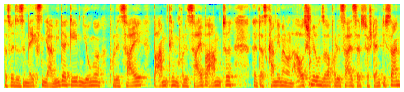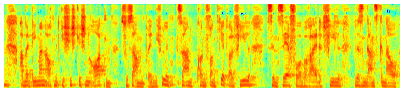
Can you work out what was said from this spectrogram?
Das wird es im nächsten Jahr wiedergeben. Junge Polizeibeamtinnen, Polizeibeamte, äh, das kann immer nur ein Ausschnitt unserer Polizei selbstverständlich sein, aber die man auch mit geschichtlichen Orten zusammenbringt. Ich will nicht sagen konfrontiert, weil viele sind sehr vorbereitet. Viele wissen ganz genau,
